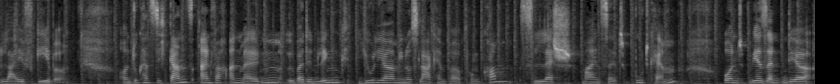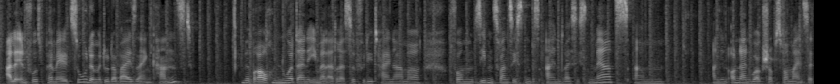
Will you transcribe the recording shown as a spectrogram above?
live gebe. Und du kannst dich ganz einfach anmelden über den Link julia-larkemper.com slash mindset bootcamp und wir senden dir alle Infos per Mail zu, damit du dabei sein kannst. Wir brauchen nur deine E-Mail-Adresse für die Teilnahme vom 27. bis 31. März ähm, an den Online-Workshops vom Mindset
